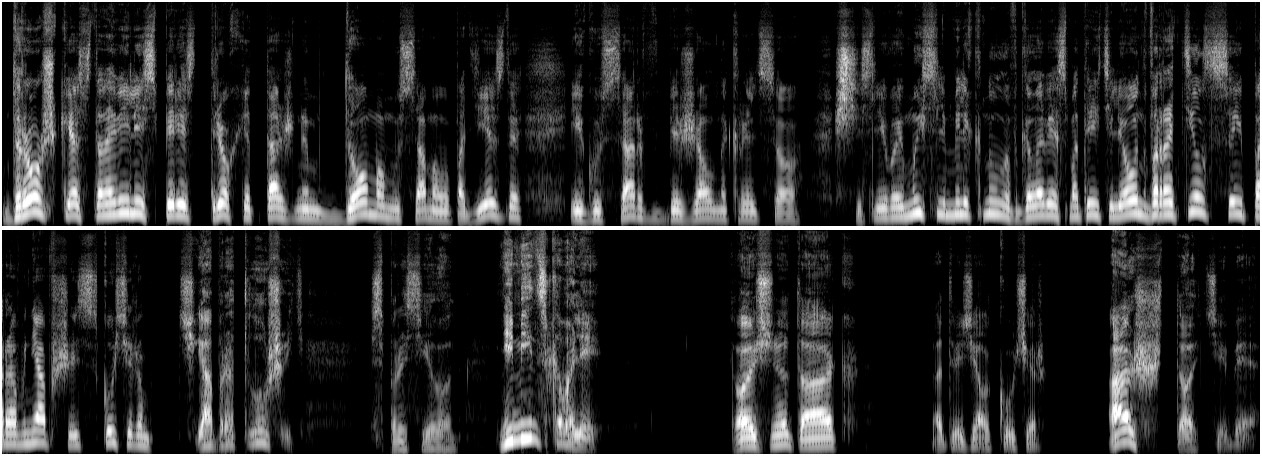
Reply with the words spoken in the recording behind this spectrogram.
Дрожки остановились перед трехэтажным домом у самого подъезда, и гусар вбежал на крыльцо. Счастливая мысль мелькнула в голове смотрителя. Он воротился и, поравнявшись с кучером, «Чья, брат, лошадь?» — спросил он. «Не Минского ли?» «Точно так», — отвечал кучер. «А что тебе?»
